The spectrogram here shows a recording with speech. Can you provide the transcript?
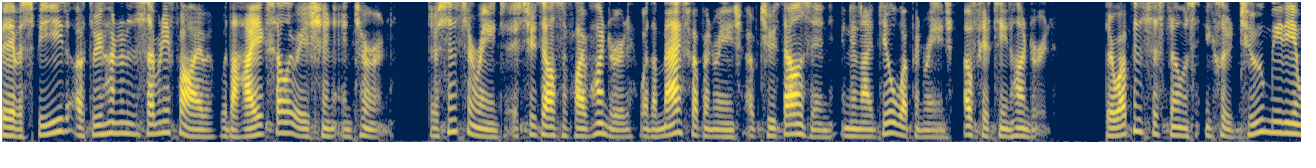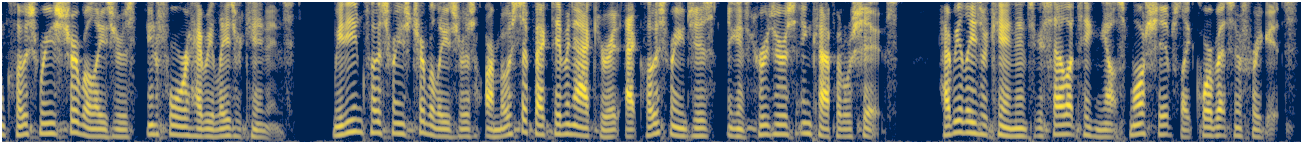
They have a speed of 375 with a high acceleration and turn. Their sensor range is 2500 with a max weapon range of 2000 and an ideal weapon range of 1500. Their weapon systems include two medium close range turbo lasers and four heavy laser cannons. Medium close range turbo lasers are most effective and accurate at close ranges against cruisers and capital ships. Heavy laser cannons excel at taking out small ships like corvettes and frigates.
